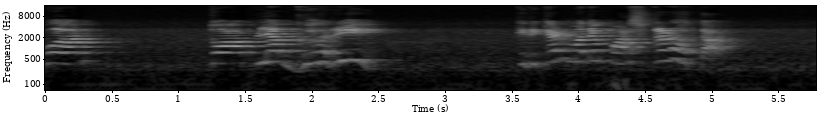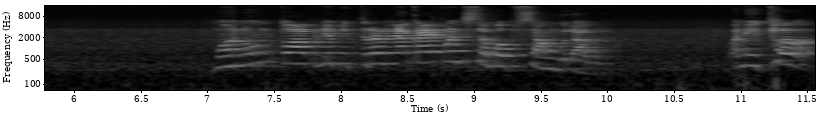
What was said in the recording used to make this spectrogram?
पण तो आपल्या घरी क्रिकेटमध्ये मास्टर होता. म्हणून तो आपल्या मित्रांना काय पण सबब सांगू लागला. पण इथं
